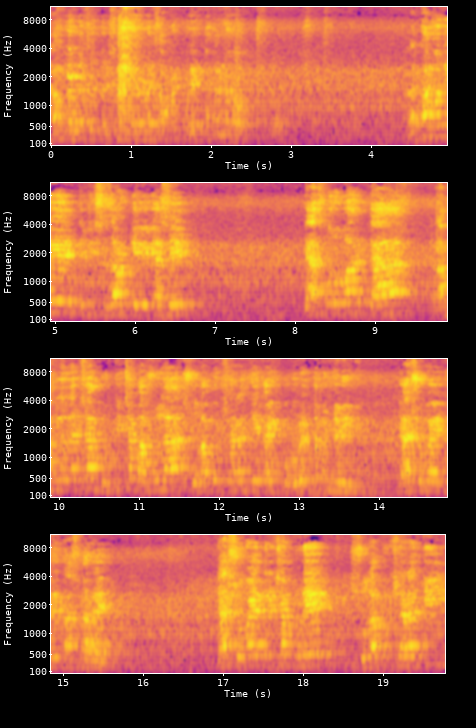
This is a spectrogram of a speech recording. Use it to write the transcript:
रामलल्लाचं दर्शन करण्याचा आपण प्रयत्न करणार आहोत. रथामध्ये त्याची सजावट केलेली असेल त्याचबरोबर त्या रामलल्लाच्या मूर्तीच्या बाजूला सोलापूर शहरातले काही पौरत्य मंडळी त्या शोभायात्रेत असणार आहेत. त्या शोभायात्रेच्या पुढे सोलापूर शहरातील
